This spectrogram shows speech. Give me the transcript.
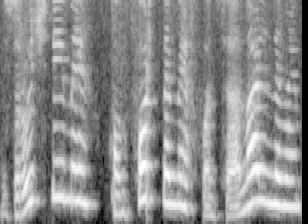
зручними, комфортними, функціональними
